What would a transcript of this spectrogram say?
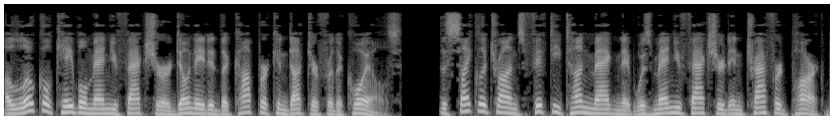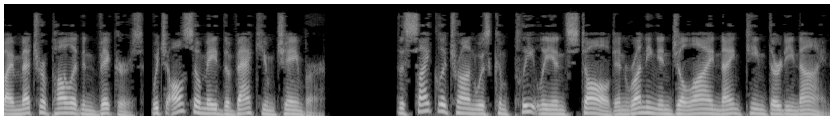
A local cable manufacturer donated the copper conductor for the coils. The cyclotron's 50-ton magnet was manufactured in Trafford Park by Metropolitan Vickers, which also made the vacuum chamber. The cyclotron was completely installed and running in July 1939.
